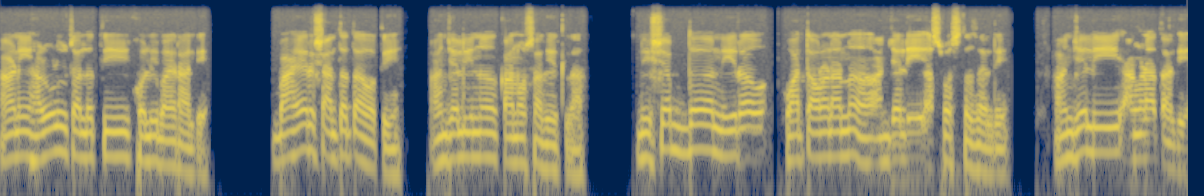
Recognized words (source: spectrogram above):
आणि हळूहळू चालत ती खोली बाहेर आली. बाहेर शांतता होती. अंजलीनं कानोसा घेतला. निशब्द नीरव वातावरणानं अंजली अस्वस्थ झाली. अंजली अंगणात आली.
